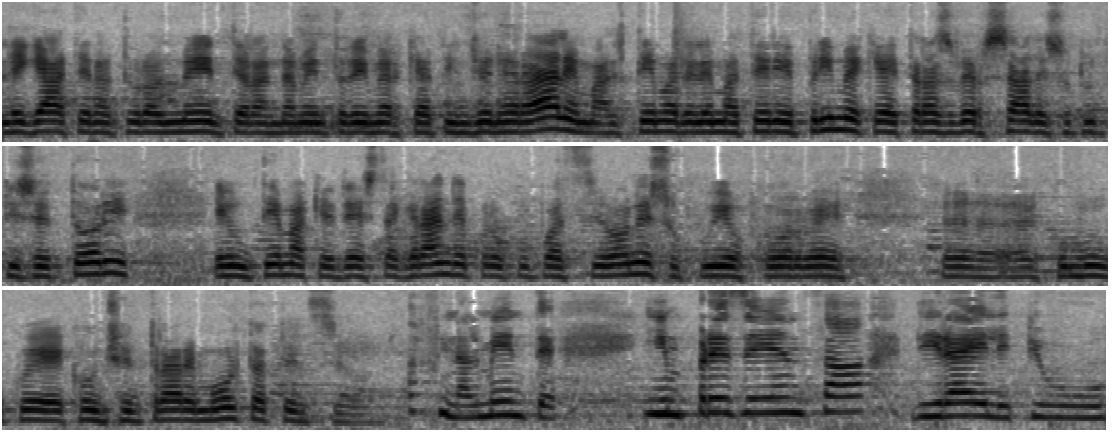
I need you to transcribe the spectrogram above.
legate naturalmente all'andamento dei mercati in generale, ma il tema delle materie prime che è trasversale su tutti i settori è un tema che desta grande preoccupazione su cui occorre eh, comunque concentrare molta attenzione. Finalmente in presenza direi le più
